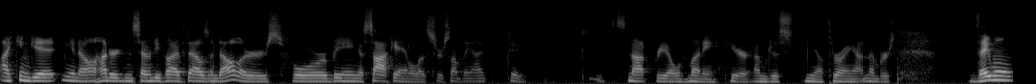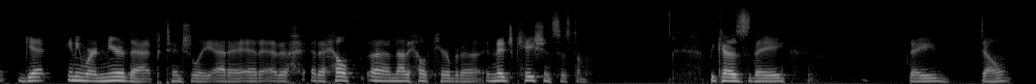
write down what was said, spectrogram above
I can get you know one hundred and seventy five thousand dollars for being a SOC analyst or something. I, it's not real money here. I'm just you know throwing out numbers they won't get anywhere near that potentially at a at a at a, at a health uh, not a healthcare but a, an education system. Because they they don't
